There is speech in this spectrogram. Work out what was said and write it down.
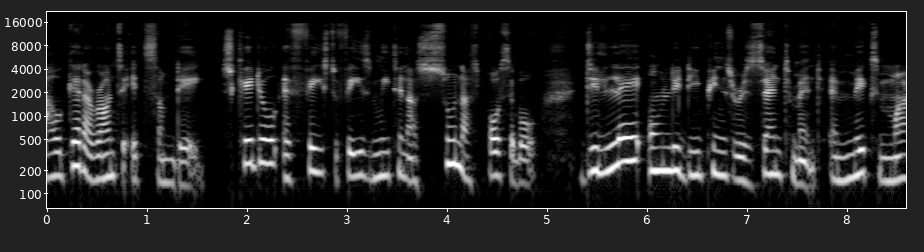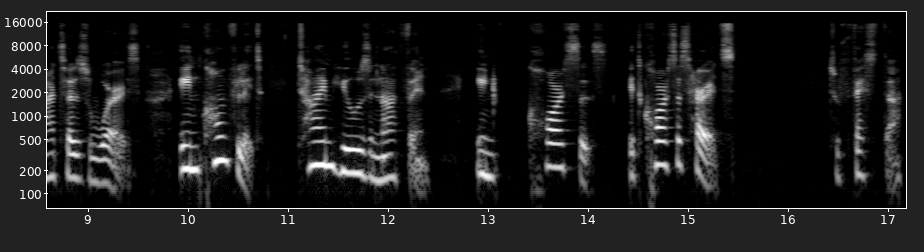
I'll get around to it someday. Schedule a face to face meeting as soon as possible. Delay only deepens resentment and makes matters worse. In conflict, time heals nothing. In courses, it causes hurts to fester.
